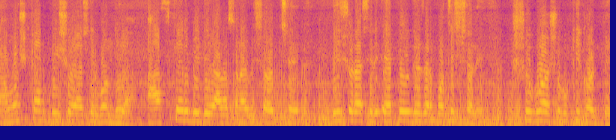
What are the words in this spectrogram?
নমস্কার বিশ্ব রাশির বন্ধুরা। আজকের ভিডিওর আলোচনার বিষয় হচ্ছে বিশ্ব রাশির এপ্রিল দুই হাজার পঁচিশ সালে শুভ অশুভ কি ঘটবে?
